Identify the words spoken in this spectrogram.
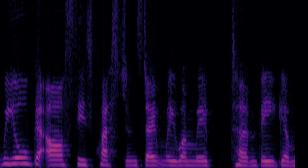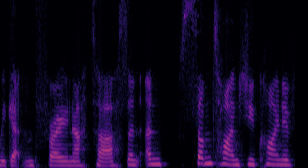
we all get asked these questions don't we when we turn vegan we get them thrown at us and and sometimes you kind of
